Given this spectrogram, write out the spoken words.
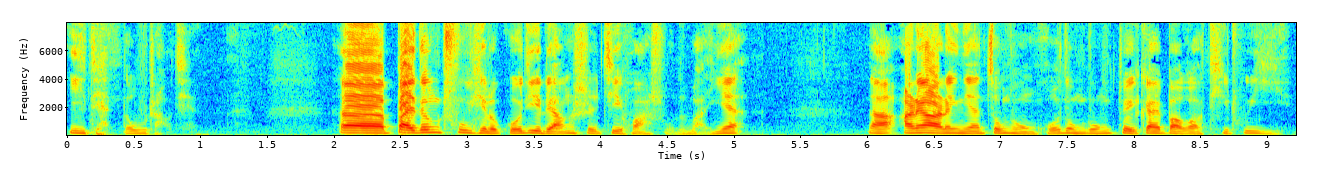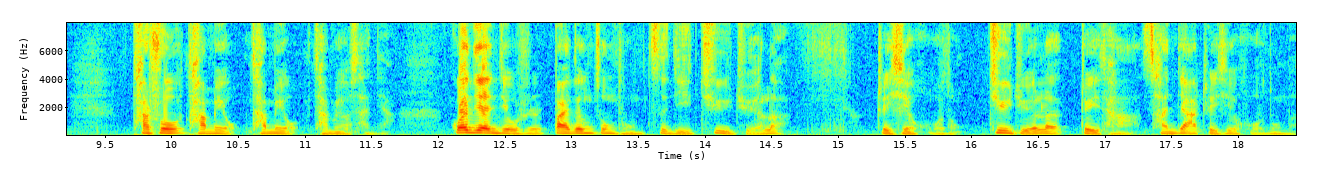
一点都不找钱。呃，拜登出席了国际粮食计划署的晚宴。那二零二零年总统活动中对该报告提出异议，他说他没有，他没有，他没有参加。关键就是拜登总统自己拒绝了这些活动，拒绝了对他参加这些活动的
